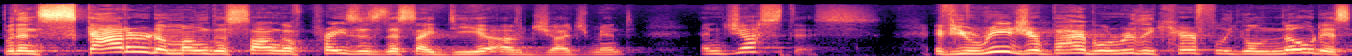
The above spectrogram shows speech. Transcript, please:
But then scattered among the song of praise is this idea of judgment and justice. If you read your Bible really carefully, you'll notice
